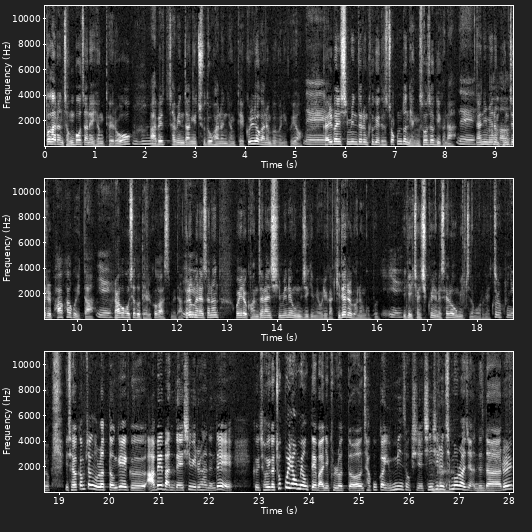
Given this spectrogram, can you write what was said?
또 다른 정보전의 형태로 음. 아베 자민당이 주도하는 형태에 끌려가는 부분이고요. 네. 그러니까 일반 시민들은 그에 대해서 조금 더 냉소적이거나 네. 아니면은 아하. 본질을 파악하고 있다라고 예. 보셔도 될 것 같습니다. 예. 그런 면에서는 오히려 건전한 시민의 움직임에 우리가 기대를 거는 부분 예. 이게 2019년의 새로움일지도 모르겠죠. 그렇군요. 제가 깜짝 놀랐던 게 그 아베 반대 시위를 하는데 그 저희가 촛불혁명 때 많이 불렀던 작곡가 윤민석 씨의 진실은 네. 침몰하지 않는다를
